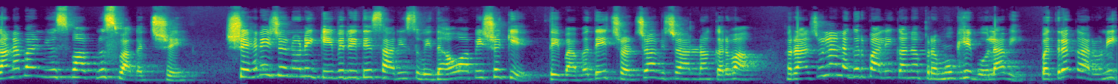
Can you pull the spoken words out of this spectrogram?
કાનાબાન ન્યૂઝમાં આપનું સ્વાગત છે. શહેરીજનોને કેવી રીતે સારી સુવિધાઓ આપી શકીએ તે બાબતે ચર્ચા વિચારણા કરવા રાજુલા નગરપાલિકાના પ્રમુખે બોલાવી પત્રકારોની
